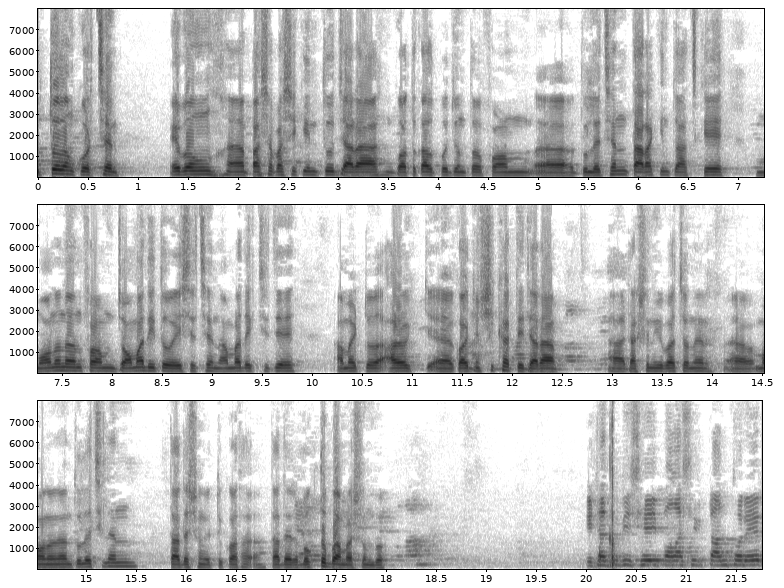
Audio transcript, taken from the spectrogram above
উত্তোলন করছেন। এবং পাশাপাশি কিন্তু যারা গতকাল পর্যন্ত ফর্ম তুলেছেন, তারা কিন্তু আজকে মনোনয়ন ফর্ম জমা দিতেও এসেছেন। আমরা দেখছি যে আমার একটু আরও কয়েকজন শিক্ষার্থী যারা ডাকসু নির্বাচনের মনোনয়ন তুলেছিলেন, তাদের সঙ্গে একটু কথা, তাদের বক্তব্য আমরা শুনব। এটা যদি সেই পলাশির প্রান্তরের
